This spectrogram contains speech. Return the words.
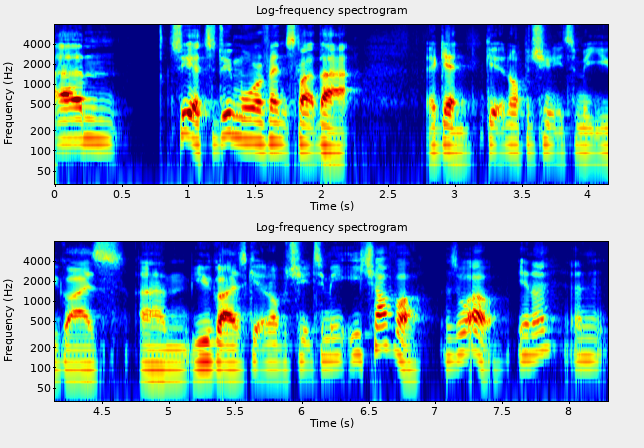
Um, so yeah, to do more events like that, again, get an opportunity to meet you guys. Um, you guys get an opportunity to meet each other as well. You know, and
